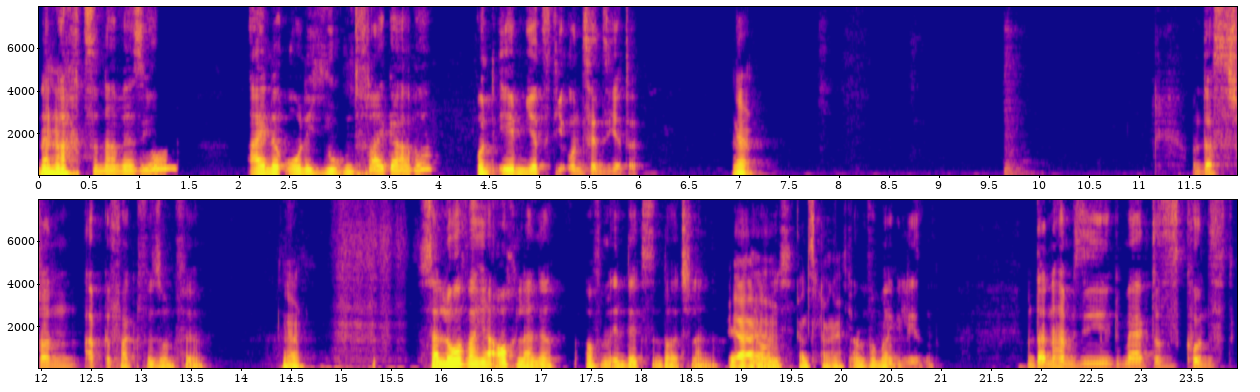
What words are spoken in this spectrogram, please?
eine Mhm. 18er-Version, eine ohne Jugendfreigabe und eben jetzt die unzensierte. Ja. Und das ist schon abgefuckt für so einen Film. Ja, Salo war ja auch lange auf dem Index in Deutschland. ja, ja ich. ganz lange. irgendwo mal gelesen. Und dann haben sie gemerkt, das ist Kunst.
